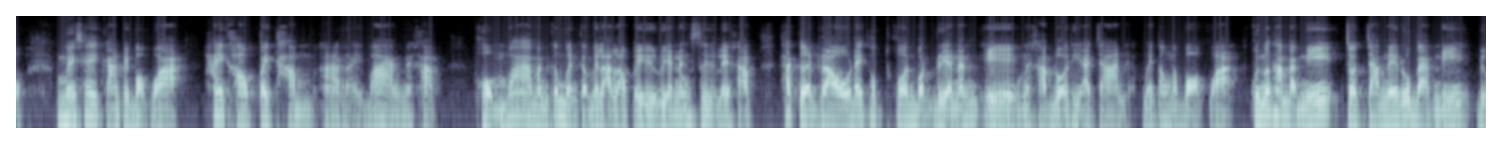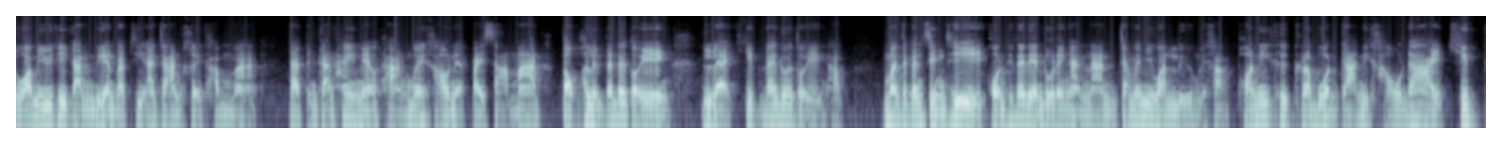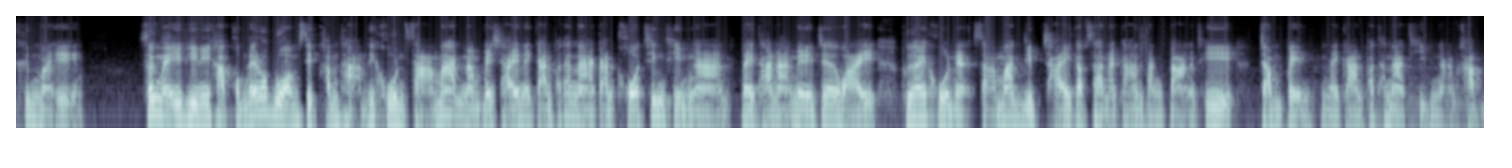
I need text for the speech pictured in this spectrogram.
ไม่ใช่การไปบอกว่าให้เขาไปทำอะไรบ้างนะครับ ผมว่ามันก็เหมือนกับเวลาเราไปเรียนหนังสือเลยครับ ถ้าเกิดเราได้ทบทวนบทเรียนนั้นเองนะครับ โดยที่อาจารย์เนี่ยไม่ต้องมาบอกว่า คุณต้องทำแบบนี้จดจำในรูปแบบนี้ หรือว่ามีวิธีการเรียนแบบที่อาจารย์เคยทำมา แต่เป็นการให้แนวทางเมื่อให้เขาเนี่ยไปสามารถตกผลึกได้ด้วยตัวเอง และคิดได้ด้วยตัวเองครับ มันจะเป็นสิ่งที่คนที่ได้เรียนรู้ในงานนั้น จะไม่มีวันลืมเลยครับ เพราะนี่คือกระบวนการที่เขาได้คิดขึ้นมาเอง ซึ่งใน EP นี้ครับผมได้รวบรวม 10 คำถามที่คุณสามารถนำไปใช้ในการพัฒนาการโคชชิ่งทีมงาน ในฐานะเมนเจอร์ไว้ เพื่อให้คุณเนี่ยสามารถหยิบใช้กับสถานการณ์ต่างๆ ที่จำเป็นในการพัฒนาทีมงานครับ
